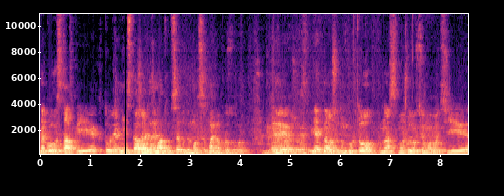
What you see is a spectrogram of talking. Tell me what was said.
на кого ставки є? Хто як ставок нема, тут все буде максимально прозоро. Як на вашу думку, хто у нас можливо в цьому році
